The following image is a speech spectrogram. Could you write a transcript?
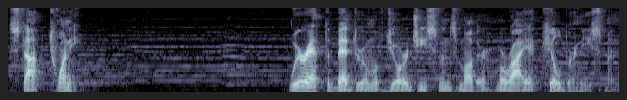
Stop 20. We're at the bedroom of George Eastman's mother, Maria Kilbourn Eastman.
